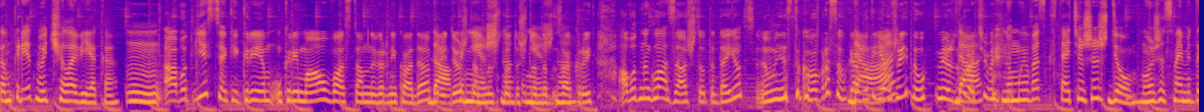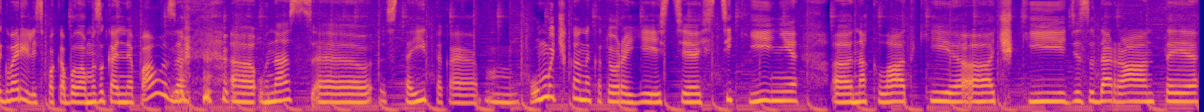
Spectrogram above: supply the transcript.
конкретного человека. Mm, а вот есть всякий крем, крема у вас там наверняка, да? Да, Придешь конечно, там что-то, что-то закрыть. А вот на глаза что-то дается? У меня столько вопросов, как да. будто я уже иду, между да. прочим. но мы вас, кстати, уже ждем. Мы уже с вами договорились, пока была музыкальная пауза. Э, у нас э, стоит такая тумбочка, на которой есть э, стекини, накладки, очки, дезодоранты,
